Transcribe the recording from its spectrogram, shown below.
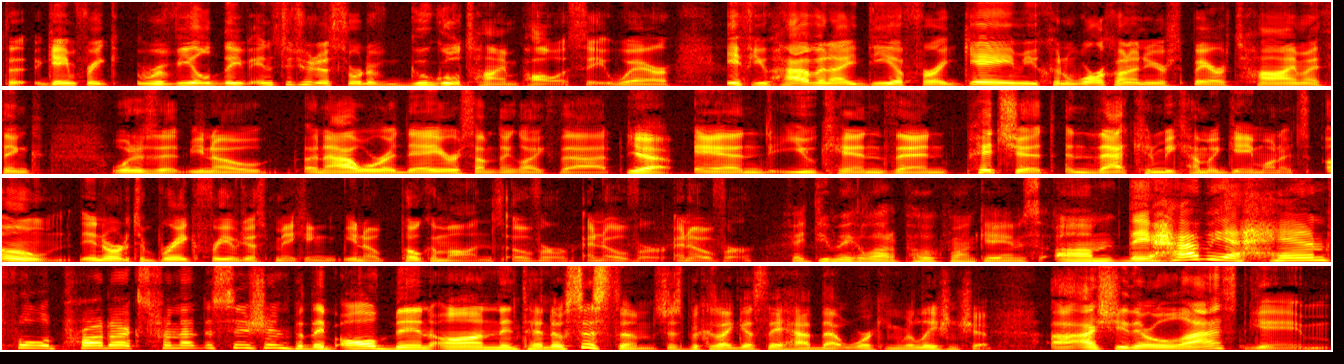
the Game Freak revealed they've instituted a sort of Google Time policy where if you have an idea for a game, you can work on it in your spare time. I think what is it, you know, an hour a day or something like that. Yeah. And you can then pitch it, and that can become a game on its own in order to break free of just making, you know, Pokemons over and over and over. They do make a lot of Pokemon games. Um, they have a handful of products from that decision, but they've all been on Nintendo systems, just because I guess they had that working relationship. Uh, actually, their last game,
